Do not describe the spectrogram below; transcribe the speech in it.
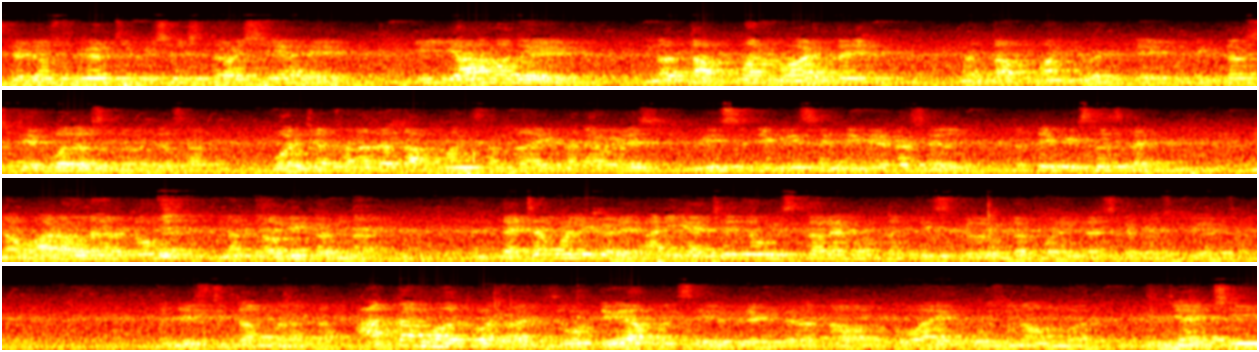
स्टेटोस्फिअरची विशेषता अशी आहे की यामध्ये न तापमान वाढते न तापमान घटते एकदम स्टेबल असतं. जसं वरच्या थराचं तापमान समजा एखाद्या वेळेस वीस डिग्री सेंटीग्रेड असेल तर ते वीसच राहील न वाढवणार तो न कमी करणार. त्याच्या पलीकडे आणि याचे जो विस्तार आहे फक्त तीस किलोमीटरपर्यंत आहे स्टेटोस्फिअरचा म्हणजे स्थितांबराचा आता महत्त्वाचा जो डे आपण सेलिब्रेट करत आहोत तो आहे ओझोनांबर ज्याची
